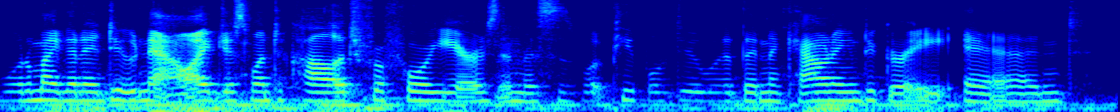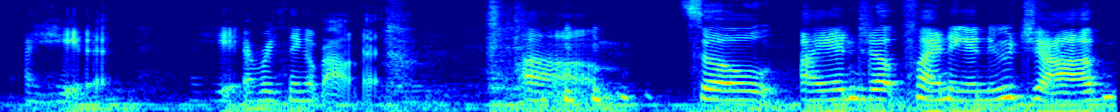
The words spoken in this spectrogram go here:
what am I going to do now? I just went to college for four years, and this is what people do with an accounting degree, and I hate it. I hate everything about it. Um, so I ended up finding a new job,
